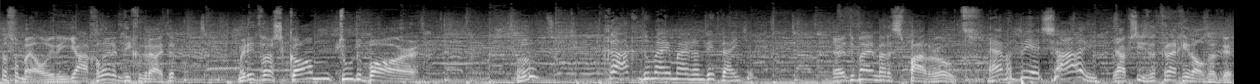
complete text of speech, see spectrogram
Dat is voor mij alweer een jaar geleden dat ik die gedraaid heb. Maar dit was Come to the Bar. Huh? Graag, doe mij maar een wit wijntje. Eh, doe mij maar een spa rood. Hé, wat ben je saai. Ja, precies, dat krijg je er altijd weer.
